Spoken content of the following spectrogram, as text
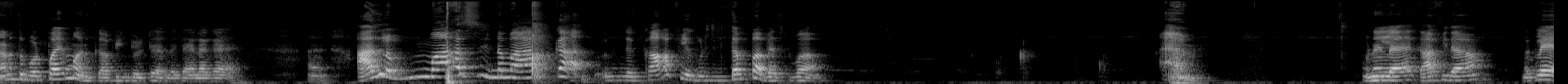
நடந்துப்போன்னு பயமாக இருக்குது அப்படின்னு சொல்லிட்டு அந்த டைலாகை அதில் மாசு நம்ம அக்கா இந்த காஃபியை குடிச்சிட்டு தப்பாக பேசணுமா ஒன்றும் இல்லை காஃபி தான். மக்களே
